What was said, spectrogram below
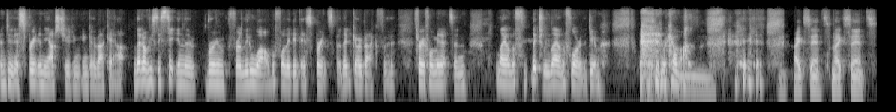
and do their sprint in the altitude and, and, go back out. They'd obviously sit in the room for a little while before they did their sprints, but they'd go back for three or four minutes and lay on the literally lay on the floor in the gym and recover. Mm. makes sense. Makes sense.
